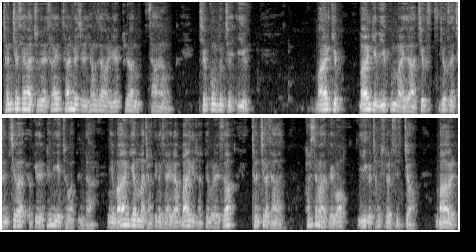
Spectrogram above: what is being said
전체 생활 주민의 사, 삶의 질 향상을 위해 필요한 사항, 지역 공동체 이익, 마을 기업, 마을 기업 이익뿐만 아니라 지역, 지역사회 전체가 얻게 되는 편익에 종합된다. 이게 마을 기업만 잘 된 것이 아니라 마을 기업 잘 됨으로 해서 전체가 잘 활성화되고 이익을 창출할 수 있죠. 마을,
